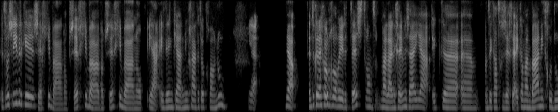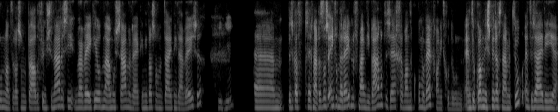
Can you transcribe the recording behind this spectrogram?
het was iedere keer zeg je baan op, zeg je baan op, zeg je baan op. Ja, ik denk, ja, nu ga ik het ook gewoon doen. Ja. Ja, en toen kreeg ik ook nog wel weer de test, want mijn leidinggevende zei, ja, ik, eh, ehm, want ik had gezegd, ja, ik kan mijn baan niet goed doen, want er was een bepaalde functionaris die, waarmee ik heel nauw moest samenwerken en die was al een tijd niet aanwezig. Mhm. Ehm, dus ik had gezegd, nou, dat was een van de redenen voor mij om die baan op te zeggen, want ik kon mijn werk gewoon niet goed doen. En toen kwam hij smiddags naar me toe en toen zei hij, eh,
